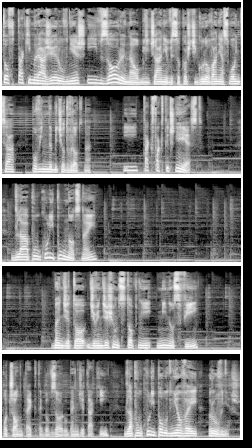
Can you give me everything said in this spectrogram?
to w takim razie również i wzory na obliczanie wysokości górowania Słońca powinny być odwrotne. I tak faktycznie jest. Dla półkuli północnej będzie to 90 stopni minus phi. Początek tego wzoru będzie taki. Dla półkuli południowej również.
